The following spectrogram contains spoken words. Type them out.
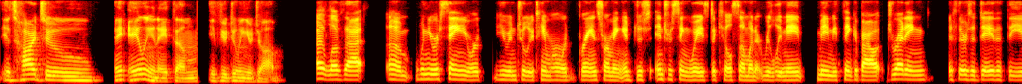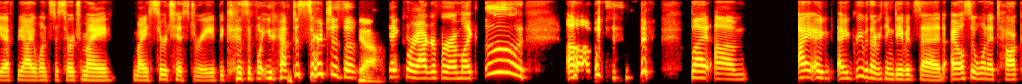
it's hard to alienate them if you're doing your job. I love that. Um, when you were saying you were you and Julie Taymor were brainstorming in just interesting ways to kill someone, it really made made me think about dreading if there's a day that the FBI wants to search my my search history because of what you have to search as a Yeah. fake choreographer. I'm like, ooh. Um, but um, I, I I agree with everything David said. I also want to talk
